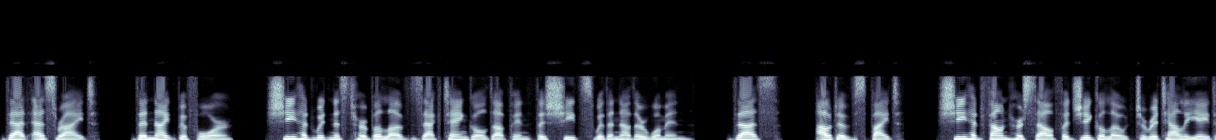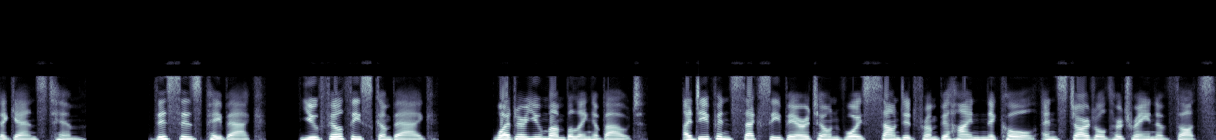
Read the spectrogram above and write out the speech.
That's right. The night before, she had witnessed her beloved Zack tangled up in the sheets with another woman. Thus, out of spite, she had found herself a gigolo to retaliate against him. This is payback. You filthy scumbag. What are you mumbling about? A deep and sexy baritone voice sounded from behind Nicole and startled her train of thoughts.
